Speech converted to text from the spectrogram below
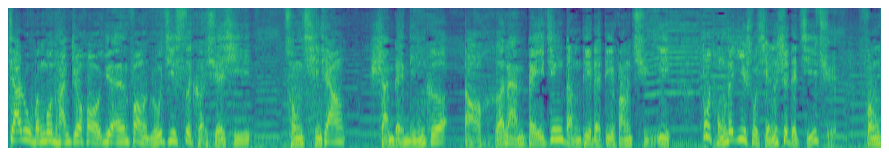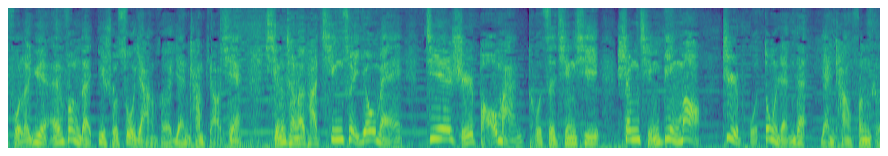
加入文工团之后，岳恩凤如饥似渴学习，从秦腔。陕北民歌到河南、北京等地的地方曲艺，不同的艺术形式的汲取，丰富了岳恩凤的艺术素养和演唱表现，形成了她清脆优美、结实饱满、吐字清晰、声情并茂、质朴动人的演唱风格。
